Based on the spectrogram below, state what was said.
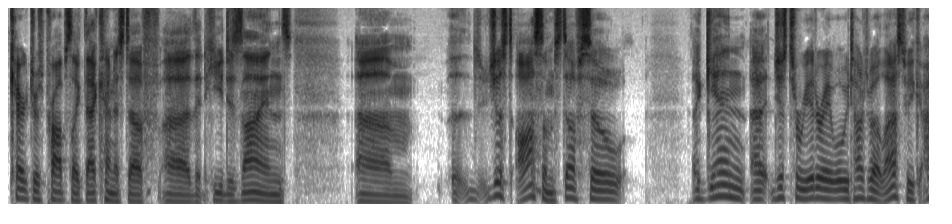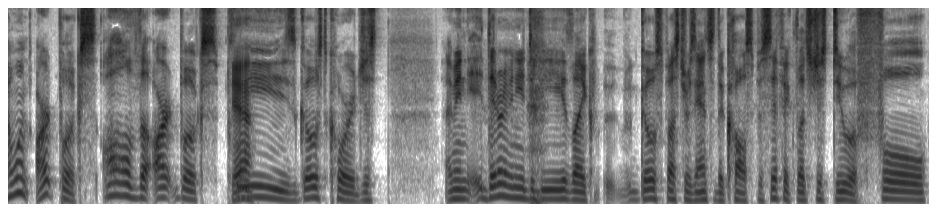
characters, props, like that kind of stuff uh, that he designs. Um, uh, just awesome stuff. So again, uh, just to reiterate what we talked about last week, I want art books, all the art books, Yeah. please. Ghost Corps, just. I mean, they don't even need to be like Ghostbusters Answer the Call specific. Let's just do a full.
